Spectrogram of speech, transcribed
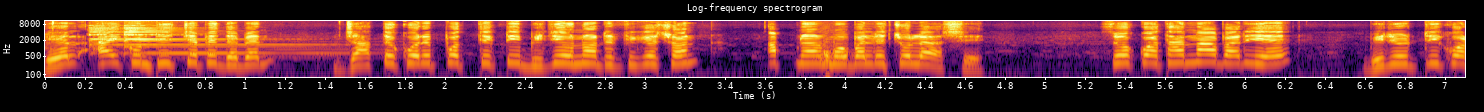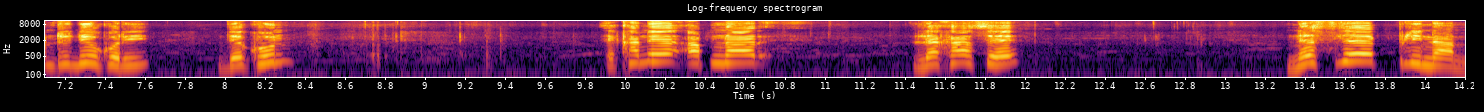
বেল আইকনটি চেপে দেবেন যাতে করে প্রত্যেকটি ভিডিও নোটিফিকেশন আপনার মোবাইলে চলে আসে। সো কথা না বাড়িয়ে ভিডিওটি কন্টিনিউ করি। দেখুন, এখানে আপনার লেখা আছে, Nestle PreNAN.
